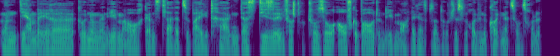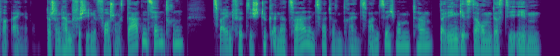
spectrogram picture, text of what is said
Und die haben bei ihrer Gründung dann eben auch ganz klar dazu beigetragen, dass diese Infrastruktur so aufgebaut und eben auch eine ganz besondere Schlüsselrolle, eine Koordinationsrolle dort eingenommen. In Deutschland haben wir verschiedene Forschungsdatenzentren 42 Stück an der Zahl in 2023 momentan. Bei denen geht es darum, dass die eben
